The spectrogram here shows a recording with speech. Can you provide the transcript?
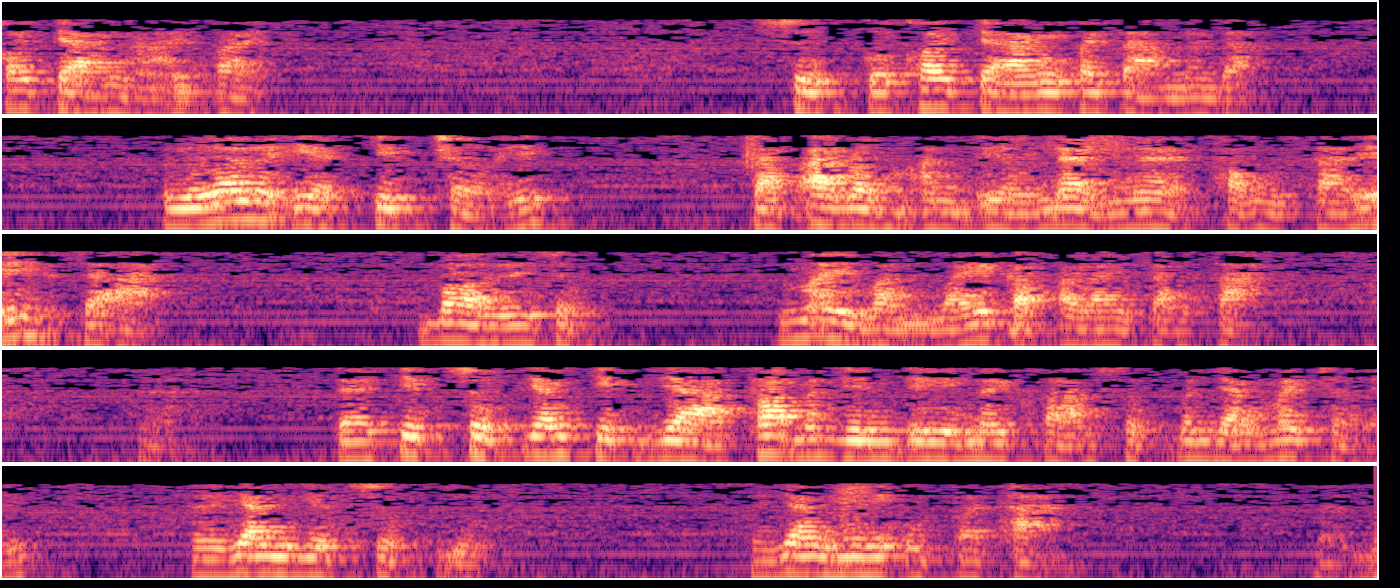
ค่อยจางหายไป สุขก็ค่อยจางไปตามระดับเหลือละเอียดจิตเฉย กับอารมณ์อันเดียวแน่แน่ผ่องใสสะอาดบริสุทธิ์ไม่หวั่นไหวกับอะไรต่างๆ แต่จิตสุขยังจิตอยาก เพราะมันยินดีในความสุขมันยังไม่เฉยยังยึดสุขอยู่ ยังมีอุปทาน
